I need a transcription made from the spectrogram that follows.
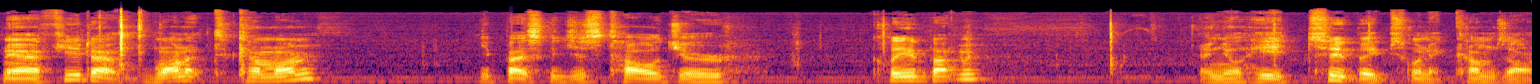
Now if you don't want it to come on you basically just hold your clear button and you'll hear two beeps when it comes on.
